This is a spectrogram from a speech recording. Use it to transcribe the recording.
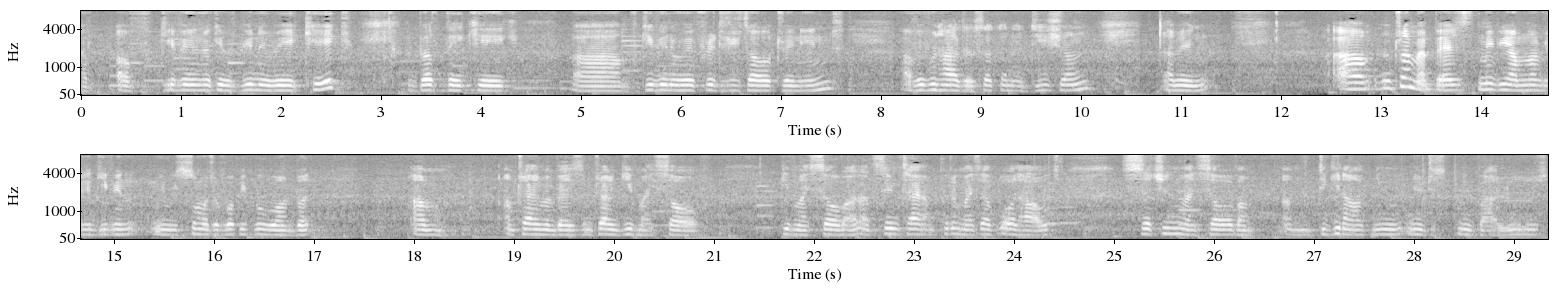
I've, I've given okay, we've given away cake, a birthday cake. Um, I've given away free digital trainings. I've even had a second edition. I mean, um, I'm trying my best. Maybe I'm not really giving maybe so much of what people want, but um, I'm trying my best. I'm trying to give myself give myself. And at the same time I'm putting myself all out searching myself. I'm, I'm digging out new new new values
